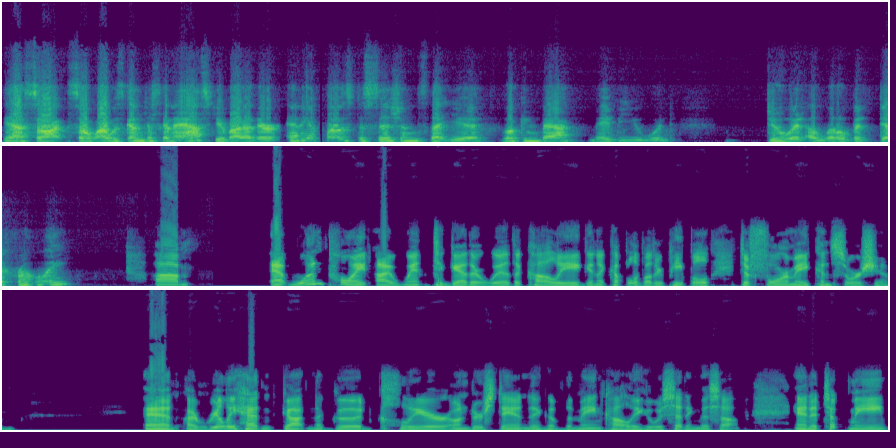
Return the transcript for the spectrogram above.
Yeah, so I, so I was going just going to ask you about are there any of those decisions that you looking back maybe you would do it a little bit differently? Um, at one point, I went together with a colleague and a couple of other people to form a consortium. And I really hadn't gotten a good, clear understanding of the main colleague who was setting this up. And it took me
